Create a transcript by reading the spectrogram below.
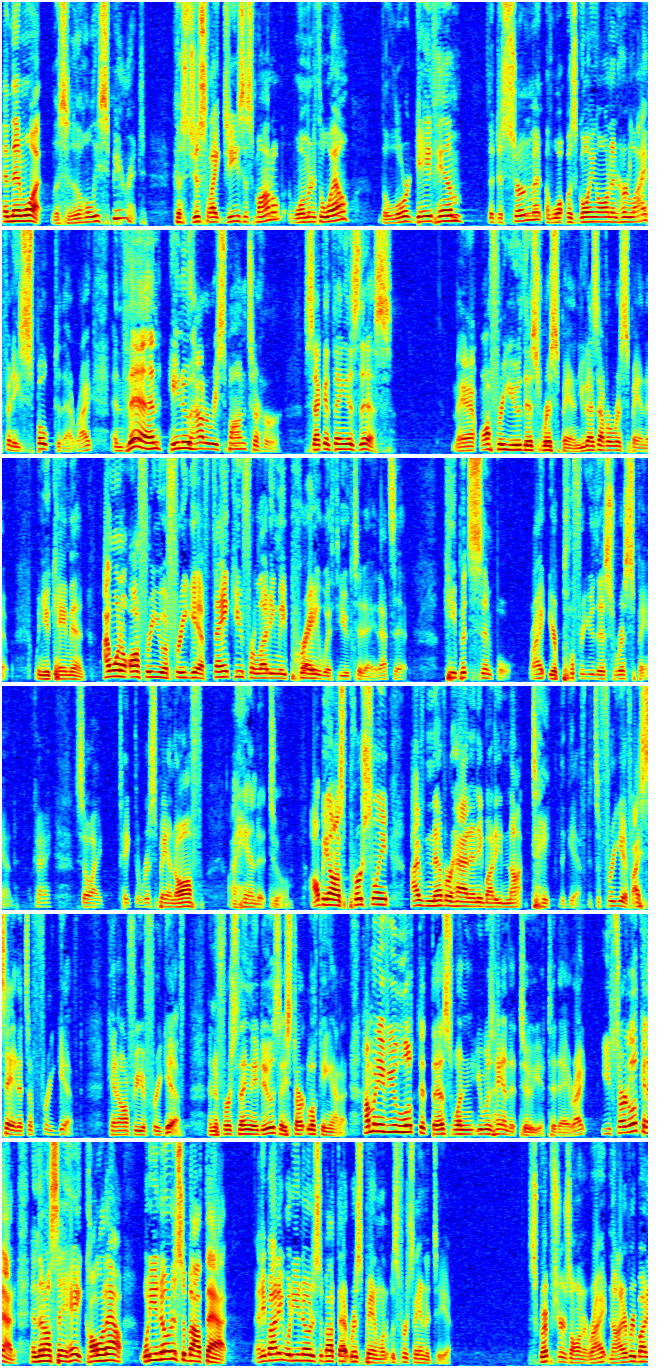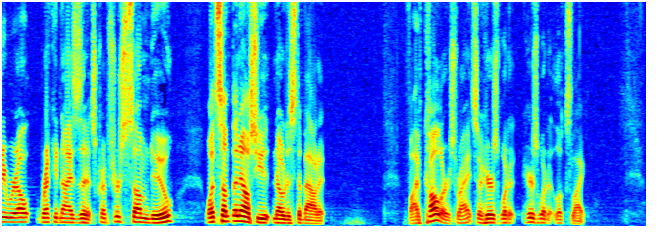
And then what? Listen to the Holy Spirit. Because just like Jesus modeled, woman at the well, the Lord gave him the discernment of what was going on in her life, and he spoke to that, right? And then he knew how to respond to her. Second thing is this May I offer you this wristband? You guys have a wristband that when you came in. I want to offer you a free gift. Thank you for letting me pray with you today. That's it. Keep it simple, right? You're for you this wristband, okay? So I take the wristband off, I hand it to him. I'll be honest, personally, I've never had anybody not take the gift. It's a free gift. I say it, it's a free gift. Can I offer you a free gift? And the first thing they do is they start looking at it. How many of you looked at this when you was handed to you today, right? You start looking at it. And then I'll say, hey, call it out. What do you notice about that? Anybody? What do you notice about that wristband when it was first handed to you? Scripture's on it, right? Not everybody recognizes it Scripture. Some do. What's something else you noticed about it? Five colors, right? So here's what it, here's what it looks like.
